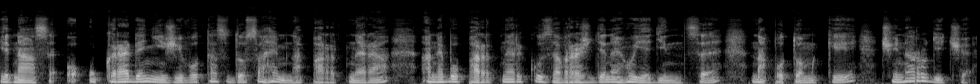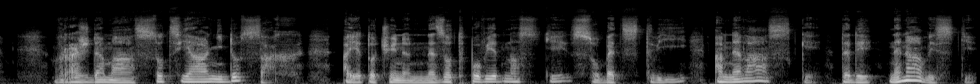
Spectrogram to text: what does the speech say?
Jedná se o ukradení života s dosahem na partnera anebo partnerku zavražděného jedince, na potomky či na rodiče. Vražda má sociální dosah a je to čin nezodpovědnosti, sobectví a nelásky, tedy nenávisti.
